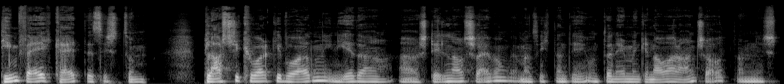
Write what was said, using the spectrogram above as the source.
Teamfähigkeit, das ist zum Plastikwort geworden in jeder äh, Stellenausschreibung. Wenn man sich dann die Unternehmen genauer anschaut, dann ist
